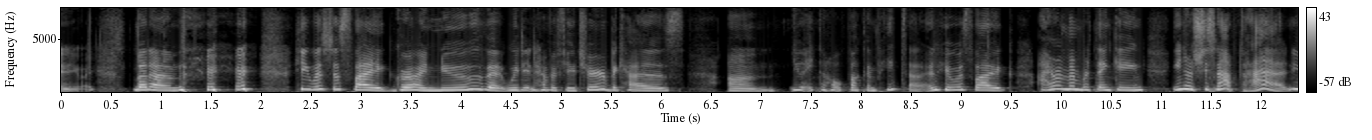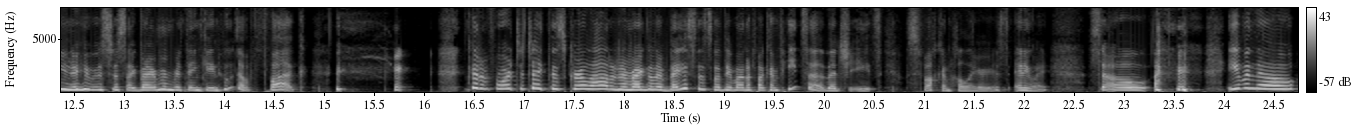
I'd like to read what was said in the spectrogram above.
anyway, but um, he was just like, girl, I knew that we didn't have a future because um, you ate the whole fucking pizza. And he was like, I remember thinking, you know, she's not fat. You know, he was just like, but I remember thinking, who the fuck could afford to take this girl out on a regular basis with the amount of fucking pizza that she eats. It's fucking hilarious. Anyway, so even though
